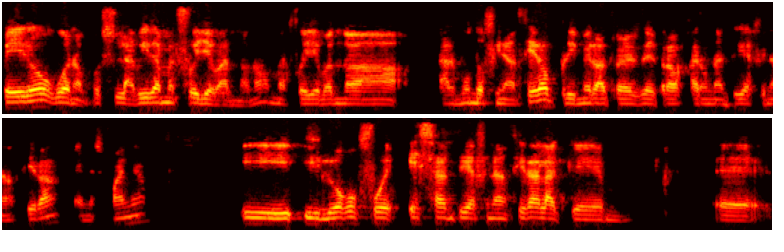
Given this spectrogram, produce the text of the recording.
pero bueno, pues la vida me fue llevando, ¿no? Me fue llevando a, al mundo financiero, primero a través de trabajar en una entidad financiera en España y, luego fue esa entidad financiera la que, eh,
